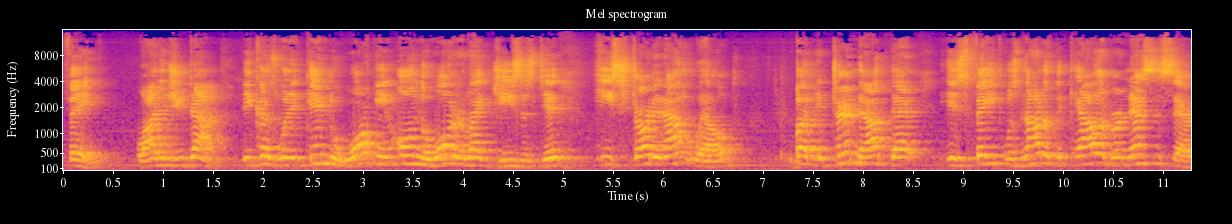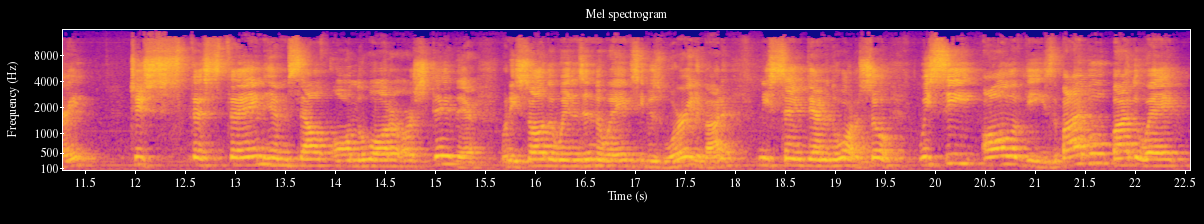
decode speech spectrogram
faith, why did you doubt? Because when it came to walking on the water like Jesus did, he started out well, but it turned out that his faith was not of the caliber necessary to sustain himself on the water or stay there. When he saw the winds and the waves, he was worried about it and he sank down in the water. So we see all of these. The Bible, by the way,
